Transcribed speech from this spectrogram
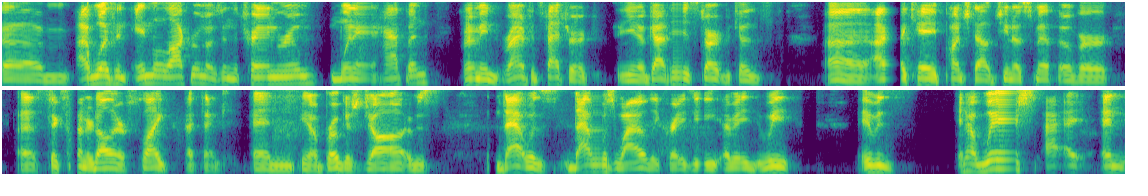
Um, I wasn't in the locker room; I was in the training room when it happened. But I mean, Ryan Fitzpatrick, you know, got his start because uh, IK punched out Geno Smith over a six hundred dollar flight, I think, and you know broke his jaw. It was that was that was wildly crazy. I mean, we it was, and I wish I and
